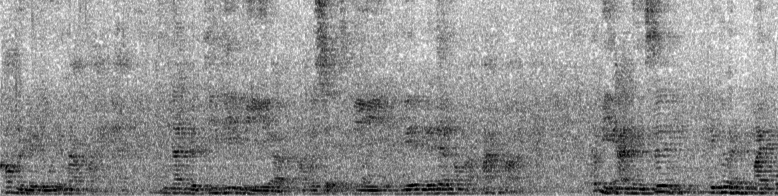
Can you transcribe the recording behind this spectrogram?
เข้ามาเรียนรู้ได้มากมายนะที่นั่นเป็นที่ที่มีอ่อเอาเสร็จมีเรียนเรียนเข้ามามากมายก็มีอันหนึงซึ่งที่เป็นไมโคร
